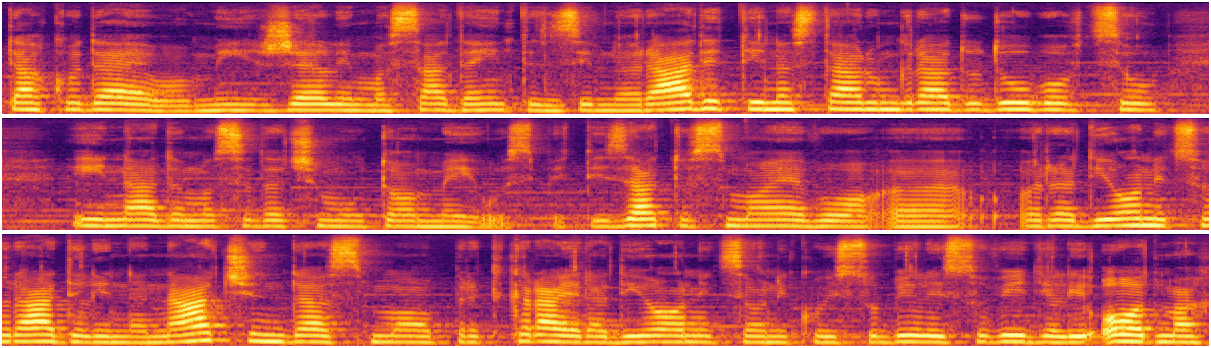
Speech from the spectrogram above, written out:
Tako da evo, mi želimo sada intenzivno raditi na starom gradu Dubovcu i nadamo se da ćemo u tome i uspjeti. Zato smo evo e, radionicu radili na način da smo pred kraj radionice, oni koji su bili su vidjeli odmah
